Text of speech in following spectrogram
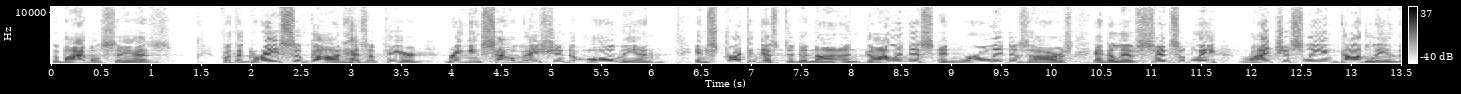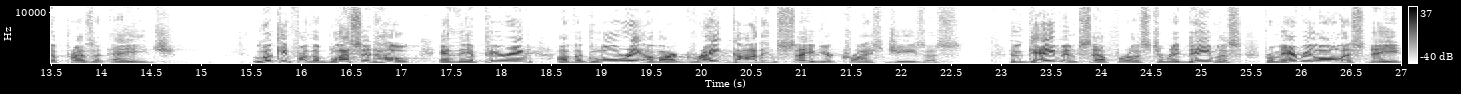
The Bible says, For the grace of God has appeared, bringing salvation to all men, instructing us to deny ungodliness and worldly desires, and to live sensibly, righteously, and godly in the present age looking for the blessed hope and the appearing of the glory of our great God and Savior, Christ Jesus, who gave himself for us to redeem us from every lawless deed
